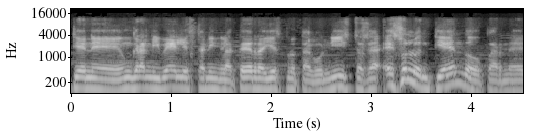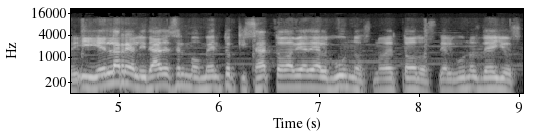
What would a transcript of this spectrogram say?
tiene un gran nivel está en Inglaterra y es protagonista. O sea, eso lo entiendo, partner. Y es la realidad, es el momento quizá todavía de algunos, no de todos, de algunos de ellos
